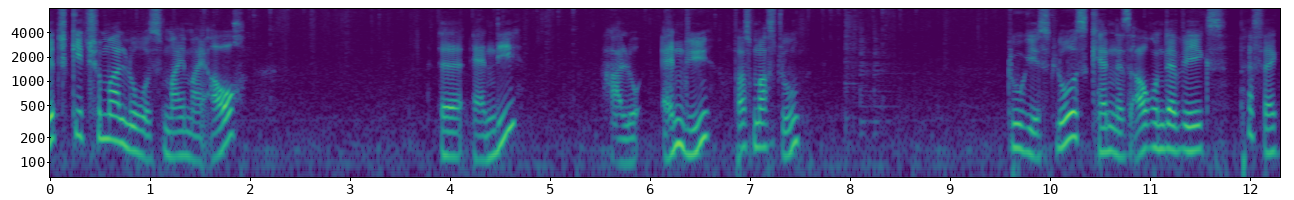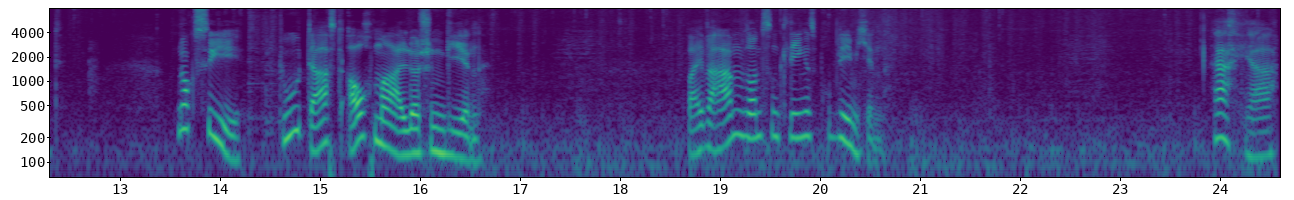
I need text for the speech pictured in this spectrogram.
Rich geht schon mal los. Mai Mai auch. Äh, Andy? Hallo, Andy? Was machst du? Du gehst los. Ken ist auch unterwegs. Perfekt. Noxy, du darfst auch mal löschen gehen. Weil wir haben sonst ein kleines Problemchen. Ach ja.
